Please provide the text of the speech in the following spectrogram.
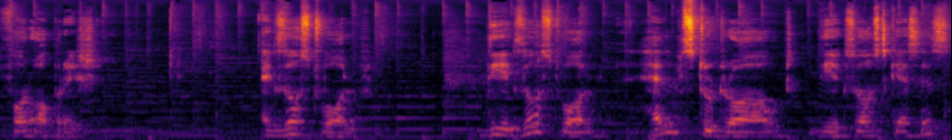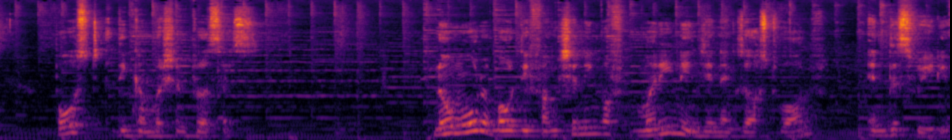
for operation. Exhaust valve the exhaust valve helps to draw out the exhaust gases post the combustion process. Know more about the functioning of marine engine exhaust valve in this video.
